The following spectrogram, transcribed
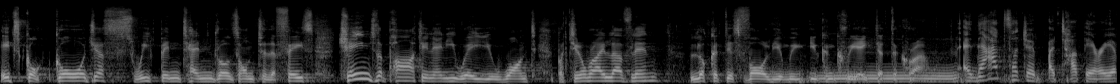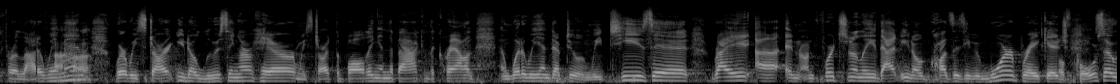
It's got gorgeous sweeping tendrils onto the face. Change the part in any way you want. But you know what I love, Lynn? Look at this volume we, you can create at the crown. And that's such a, a tough area for a lot of women, Uh-huh. where we start, you know, losing our hair and we start the balding in the back of the crown. And what do we end up doing? We tease it, right? Uh, and unfortunately, that, you know, causes even more breakage. Of course. So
